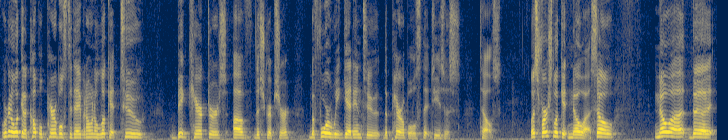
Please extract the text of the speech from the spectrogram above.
we're going to look at a couple parables today, but I want to look at two big characters of the scripture before we get into the parables that Jesus tells. Let's first look at Noah. So, Noah, the,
